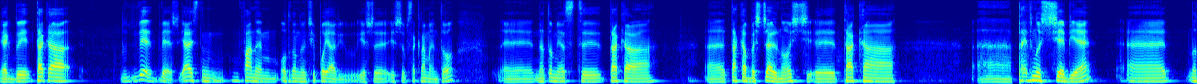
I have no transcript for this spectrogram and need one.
Jakby taka, wie, wiesz, ja jestem fanem, odkąd on się pojawił, jeszcze, jeszcze w Sacramento. E, natomiast y, taka, e, taka bezczelność, y, taka e, pewność siebie, no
